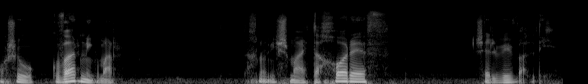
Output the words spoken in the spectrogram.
או שהוא כבר נגמר. אנחנו נשמע את החורף של ויוולדי.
